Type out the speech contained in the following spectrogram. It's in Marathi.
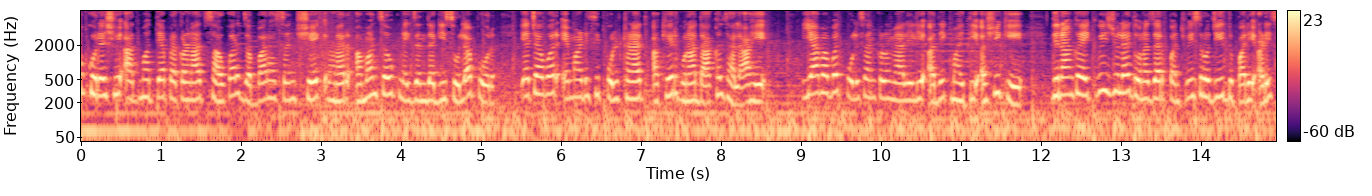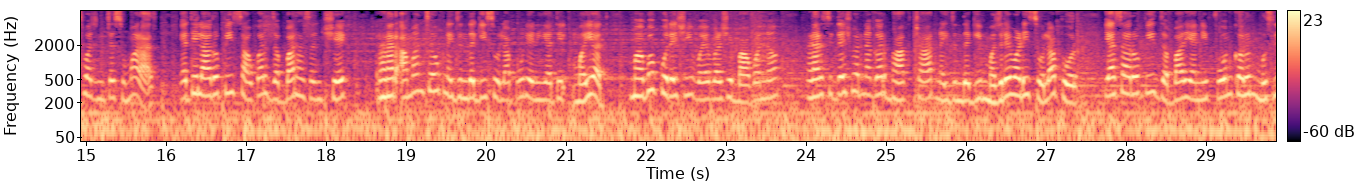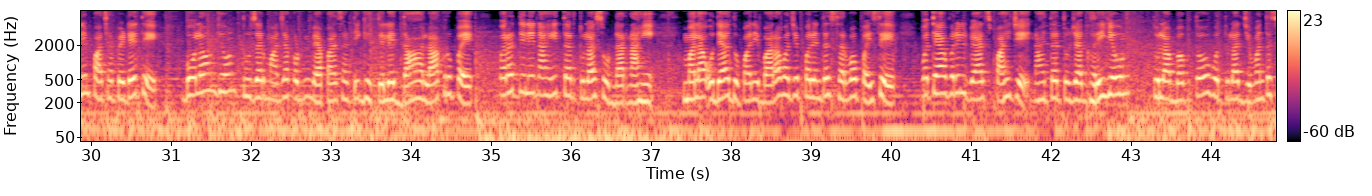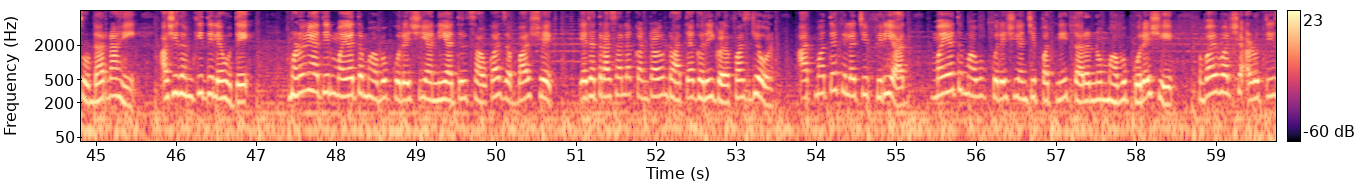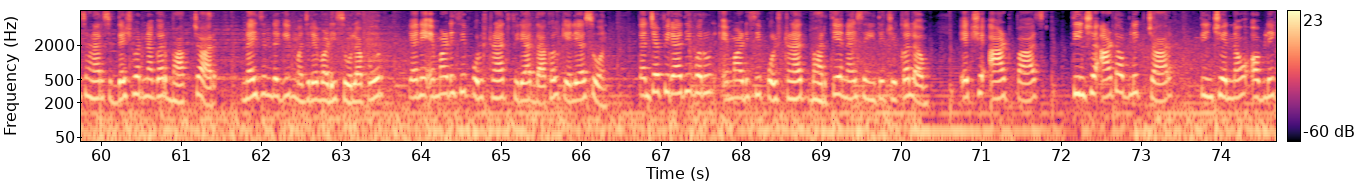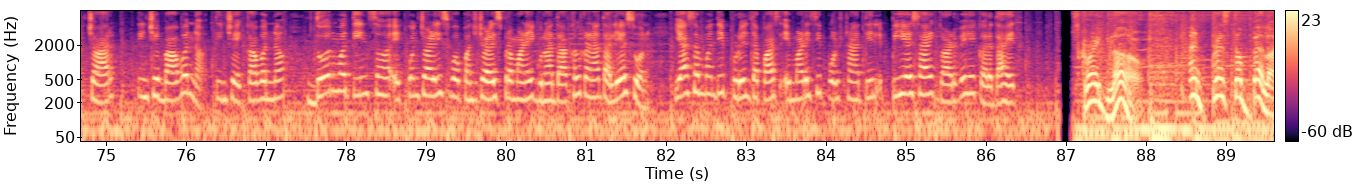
कुरेशी आत्महत्या प्रकरणात सावकार जब्बार हसन शेख राहणार अमान चौक नईजंदगी सोलापूर याच्यावर एमआरडीसी पोलीस ठाण्यात अखेर गुन्हा दाखल झाला आहे. याबाबत पोलिसांकडून मिळालेली अधिक माहिती अशी की दिनांक एकवीस जुलै दोन हजार पंचवीस रोजी दुपारी अडीच वाजण्याच्या सुमारास यातील आरोपी सावकार जब्बार हसन शेख राहणार अमान चौक नईजिंदगी सोलापूर यांनी यातील मयत महबूब कुरेशी वय वर्षे बावन्न राहणार सिद्धेश्वर नगर भाग चार नईजिंदगी मजरेवाडी सोलापूर. याचा आरोपी जब्बार यांनी फोन करून मुस्लिम पाछापेठ येथे बोलावून घेऊन तू जर माझ्याकडून व्यापारासाठी घेतलेले दहा लाख रुपये परत दिले नाही तर तुला सोडणार नाही. मला उद्या दुपारी बारा वाजेपर्यंत सर्व पैसे व त्यावरील व्याज पाहिजे नाहीतर तुझ्या घरी येऊन तुला बघतो व तुला जिवंत सोडणार नाही अशी धमकी दिले होते. म्हणून यातील मयत महबूब कुरेशी यांनी यातील सावकार जब्बार शेख याच्या त्रासाला कंटाळून राहत्या घरी गळफास घेऊन आत्महत्या केल्याची फिर्याद मयत महबूब कुरेशी यांची पत्नी तरन्नुम महबूब कुरेशी वय वर्ष अडोतीस राहणार सिद्धेश्वर नगर भाग चार नई जिंदगी मजरेवाडी सोलापूर यांनी एमआरडीसी पोलीस ठाण्यात फिर्याद दाखल केली असून त्यांच्या फिर्यादीवरून एमआरडीसी पोलीस ठाण्यात भारतीय न्याय संहितेचे कलम एकशे आठ पाच तीनशे आठ ऑब्लिक चार तीनशे नऊ ऑब्लिक चार तीनशे बावन्न तीनशे एकावन्न दोन व तीन सह एकोणचाळीस व पंचेचाळीस प्रमाणे गुन्हा दाखल करण्यात आले असून यासंबंधी पुढील तपास एमआयडीसी पोलीस ठाण्यातील पी एस आय गाडवे हे करत आहेत. Subscribe now and press the bell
